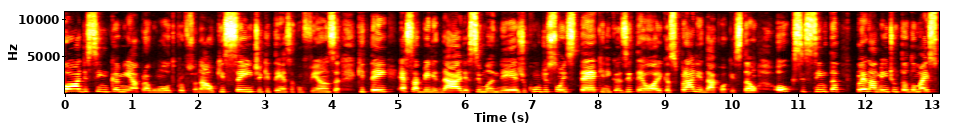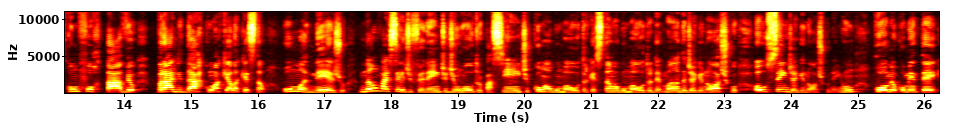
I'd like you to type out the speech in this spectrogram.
pode se encaminhar para algum outro profissional que sente que tem essa confiança, que tem essa habilidade, esse manejo, condições técnicas e teóricas para lidar com a questão, ou que se sinta plenamente um tanto mais confortável para lidar com aquela questão o manejo não vai ser diferente de um outro paciente com alguma outra questão, alguma outra demanda, diagnóstico ou sem diagnóstico nenhum. Como eu comentei,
